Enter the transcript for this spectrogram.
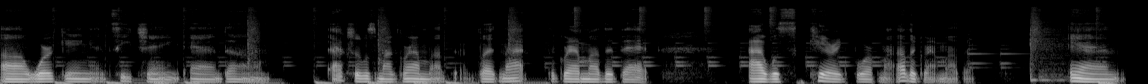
uh, working and teaching, and um, actually it was my grandmother, but not the grandmother that I was caring for my other grandmother. And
